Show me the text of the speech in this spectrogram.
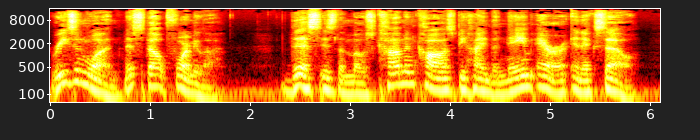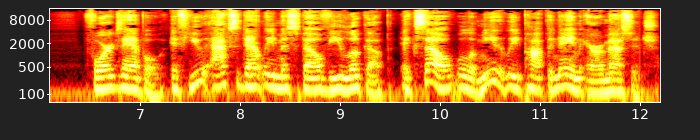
Reason 1. Misspelt formula. This is the most common cause behind the name error in Excel. For example, if you accidentally misspell VLOOKUP, Excel will immediately pop the name error message.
